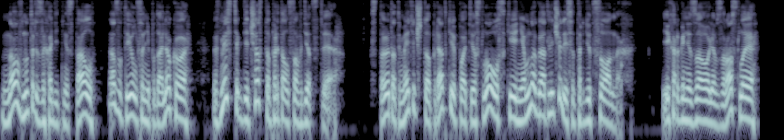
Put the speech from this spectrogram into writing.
но внутрь заходить не стал, а затаился неподалёку, в месте, где часто прятался в детстве. Стоит отметить, что прятки по-тислоуски немного отличались от традиционных. Их организовывали взрослые,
